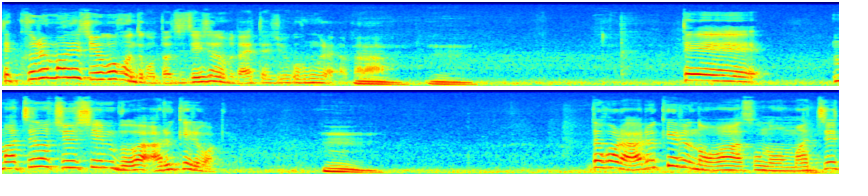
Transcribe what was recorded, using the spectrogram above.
で車で15分ってことは自転車でも大体15分ぐらいだから、うん。うん。で街の中心部は歩けるわけ。ようん。でほら歩けるのはその街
